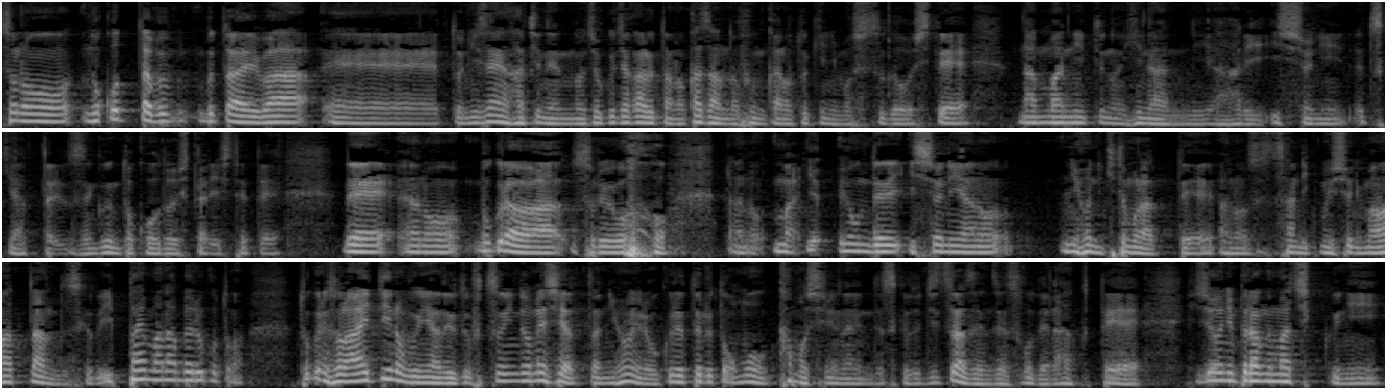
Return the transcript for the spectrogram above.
その残った部隊は、えーっと2008年のジョクジャカルタの火山の噴火の時にも出動して何万人というのの避難にやはり一緒に付き合ったりですね軍と行動したりしてて。であの僕らはそれをあの、まあ、呼んで一緒にあの日本に来てもらってあの三陸も一緒に回ったんですけどいっぱい学べることが特にその IT の分野でいうと普通インドネシアだったら日本より遅れてると思うかもしれないんですけど実は全然そうでなくて非常にプラグマチックに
